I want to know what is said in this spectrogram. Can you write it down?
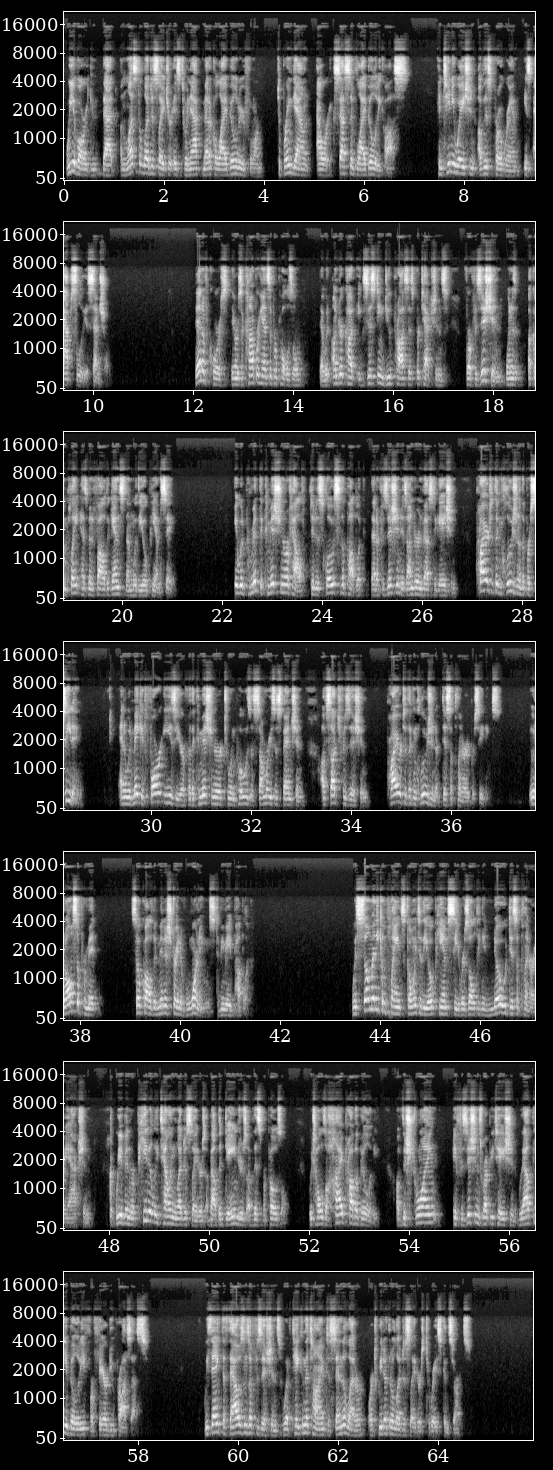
We have argued that unless the legislature is to enact medical liability reform, to bring down our excessive liability costs, continuation of this program is absolutely essential. Then, of course, there is a comprehensive proposal that would undercut existing due process protections for a physician when a complaint has been filed against them with the OPMC. It would permit the Commissioner of Health to disclose to the public that a physician is under investigation prior to the conclusion of the proceeding, and it would make it far easier for the Commissioner to impose a summary suspension of such physician prior to the conclusion of disciplinary proceedings. It would also permit so called administrative warnings to be made public. With so many complaints going to the OPMC resulting in no disciplinary action, we have been repeatedly telling legislators about the dangers of this proposal, which holds a high probability of destroying a physician's reputation without the ability for fair due process. We thank the thousands of physicians who have taken the time to send a letter or tweet at their legislators to raise concerns.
